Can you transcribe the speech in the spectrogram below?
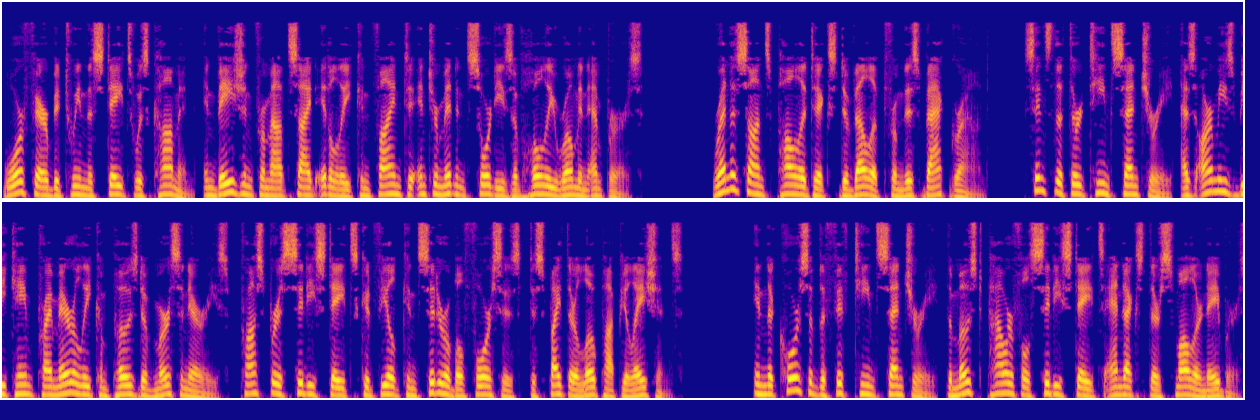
Warfare between the states was common, invasion from outside Italy confined to intermittent sorties of Holy Roman emperors. Renaissance politics developed from this background. Since the 13th century, as armies became primarily composed of mercenaries, prosperous city-states could field considerable forces, despite their low populations. In the course of the 15th century, the most powerful city-states annexed their smaller neighbours.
